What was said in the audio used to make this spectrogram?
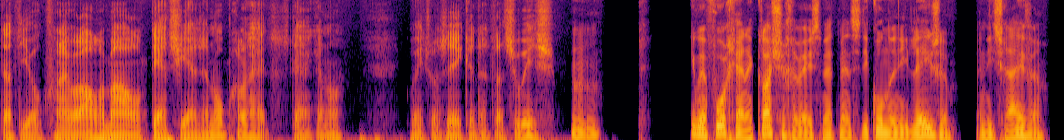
dat die ook vrijwel allemaal tertiair zijn opgeleid. Sterker nog, ik weet wel zeker dat dat zo is. Hmm. Ik ben vorig jaar in een klasje geweest met mensen die konden niet lezen en niet schrijven.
